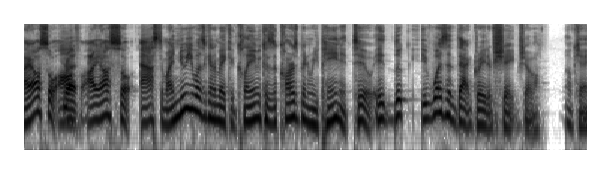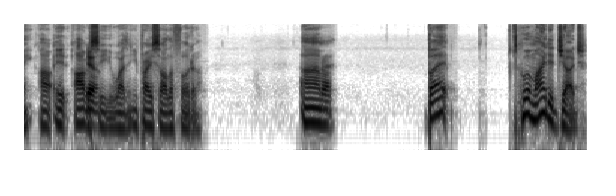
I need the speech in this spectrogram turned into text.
I also off, I also asked him. I knew he wasn't going to make a claim because the car's been repainted too. It look it wasn't that great of shape, Joe. Okay, uh, it obviously it wasn't. You probably saw the photo. Um, Right. but who am I to judge?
